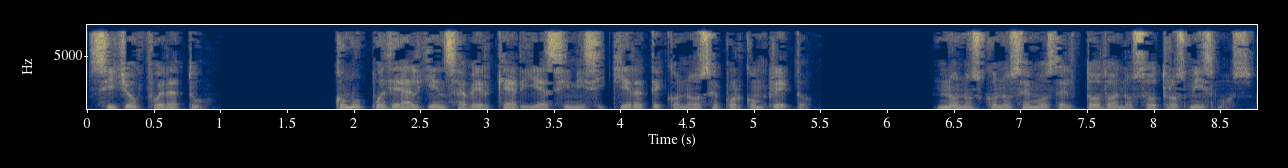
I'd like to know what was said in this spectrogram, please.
si yo fuera tú. ¿Cómo puede alguien saber qué haría si ni siquiera te conoce por completo? No nos conocemos del todo a nosotros mismos.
